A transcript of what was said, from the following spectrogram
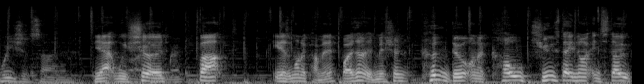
We should sign him. Yeah, we should, but he doesn't want to come here. By his own admission, couldn't do it on a cold Tuesday night in Stoke.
